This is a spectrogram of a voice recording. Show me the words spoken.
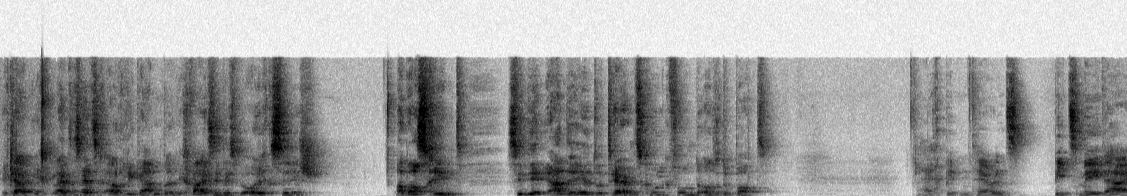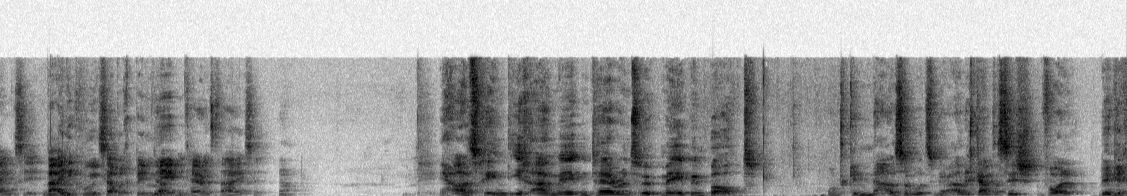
Ich glaube, ich glaub, das hat sich auch ein bisschen geändert. Ich weiß nicht, wie es bei euch war, aber als Kind, sind ihr, habt ihr eher den Terence cool gefunden oder den Bud? Ja, Ich bin mit dem Terence ein bisschen mehr daheim. Gewesen. Beide cool, gewesen, aber ich bin Ja. mehr mit dem Terence daheim. Gewesen. Ja, als Kind ich auch mehr beim Terence, heute mehr beim Bud. Und genauso geht es mir auch. Ich glaube, das ist im Fall wirklich,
